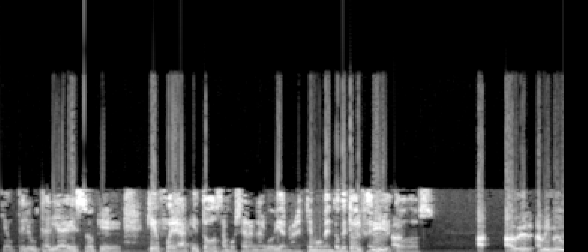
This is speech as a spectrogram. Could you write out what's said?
que a usted le gustaría eso, que, que fuera, que todos apoyaran al gobierno en este momento, que todo el frente sí, de todos. A, a, ver, a mí me,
